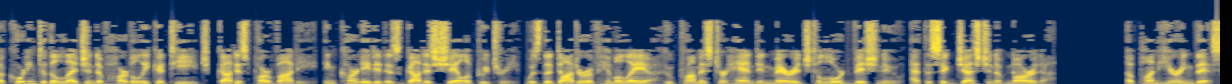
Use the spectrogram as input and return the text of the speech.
According to the legend of Hartalika Teej, goddess Parvati, incarnated as goddess Shailaputri, was the daughter of Himalaya who promised her hand in marriage to Lord Vishnu, at the suggestion of Narada. Upon hearing this,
